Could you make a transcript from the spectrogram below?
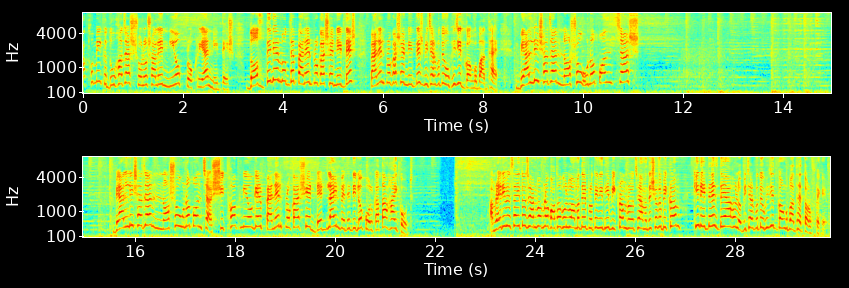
প্রাথমিক দু সালের নিয়োগ প্রক্রিয়ার নির্দেশ। দশ দিনের মধ্যে প্যানেল প্রকাশের নির্দেশ। প্যানেল প্রকাশের নির্দেশ বিচারপতি অভিজিৎ গঙ্গোপাধ্যায়। বিয়াল্লিশ হাজার নশো উনপঞ্চাশ বিয়াল্লিশ হাজার নশো উনপঞ্চাশ শিক্ষক নিয়োগের প্যানেল প্রকাশের ডেডলাইন বেঁধে দিল কলকাতা হাইকোর্ট। আমরা এরই বিস্তারিত জানব, আমরা কথা বলব। আমাদের প্রতিনিধি বিক্রম রয়েছে আমাদের সঙ্গে। বিক্রম, কি নির্দেশ দেয়া হলো বিচারপতি অভিজিৎ গঙ্গোপাধ্যায়ের তরফ থেকে?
